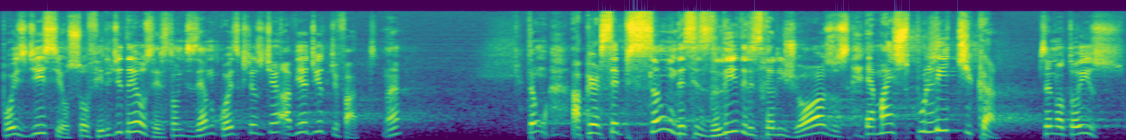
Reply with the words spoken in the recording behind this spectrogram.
Pois disse: Eu sou filho de Deus. Eles estão dizendo coisas que Jesus tinha, havia dito de fato. Né? Então, a percepção desses líderes religiosos é mais política. Você notou isso?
